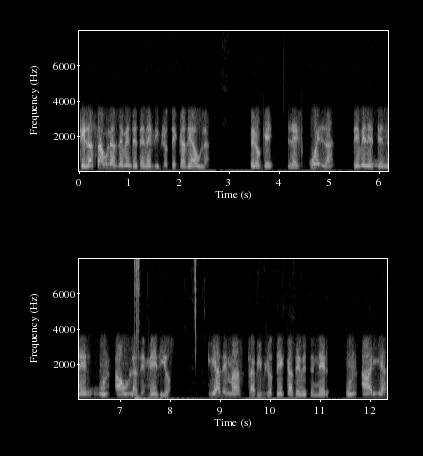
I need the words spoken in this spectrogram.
que las aulas deben de tener biblioteca de aula, pero que la escuela debe de tener un de medios y además la biblioteca debe tener un área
